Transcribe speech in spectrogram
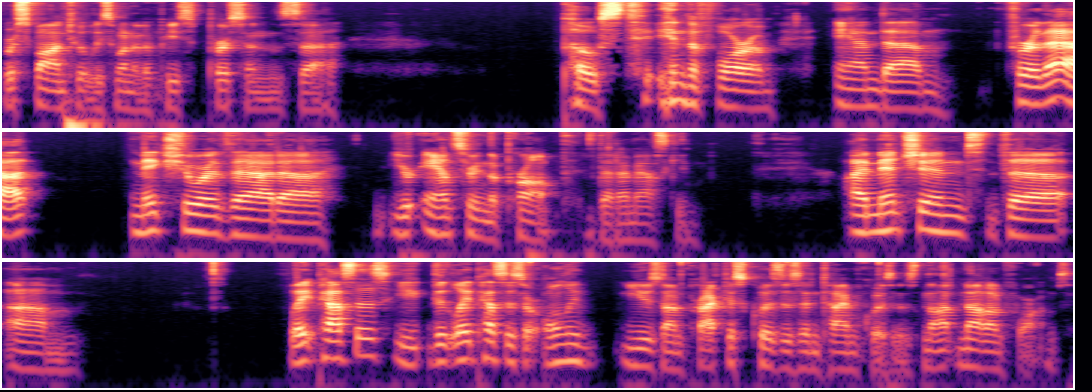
respond to at least one of the person's uh, post in the forum. And um, for that, make sure that uh, you're answering the prompt that I'm asking. I mentioned the um, late passes. You, the late passes are only used on practice quizzes and time quizzes, not not on forums.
